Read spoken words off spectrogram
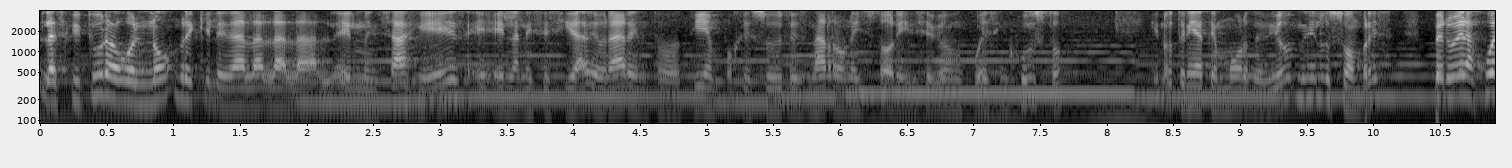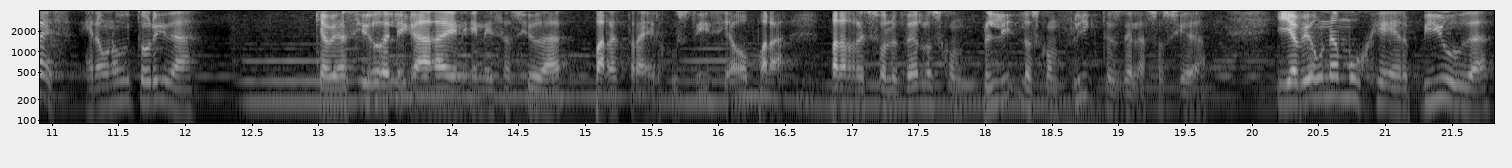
la escritura o el nombre que le da el mensaje es eh, la necesidad de orar en todo tiempo. Jesús les narra una historia y dice, vio un juez injusto que no tenía temor de Dios ni de los hombres, pero era juez, era una autoridad que había sido delegada en, esa ciudad para traer justicia o para, para resolver los, los conflictos de la sociedad. Y había una mujer viuda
